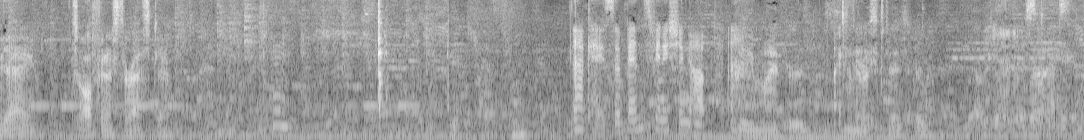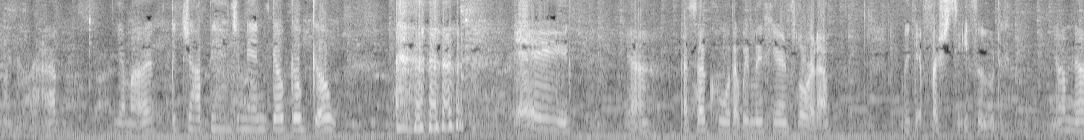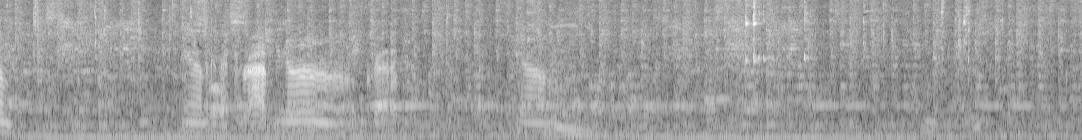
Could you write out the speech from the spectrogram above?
Yay. So I'll finish the rest, yeah. Okay, Okay, so Ben's finishing up. Eating my food and the rest of Jade's food. So that's my crab. Yummo. Good job, Benjamin. Go, go, go. Yay. Yeah, that's so cool that we live here in Florida. We get fresh seafood. Yum, yum. Yeah, look at that crab. Yum, crab. Yum.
